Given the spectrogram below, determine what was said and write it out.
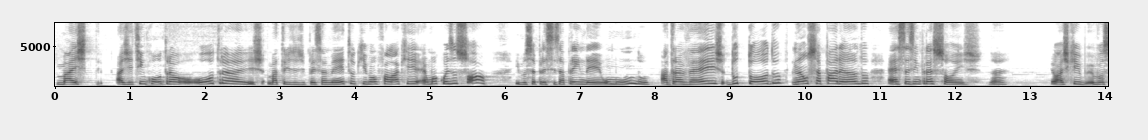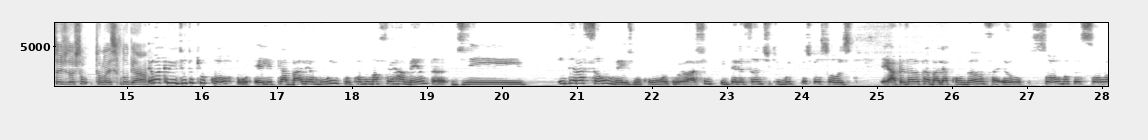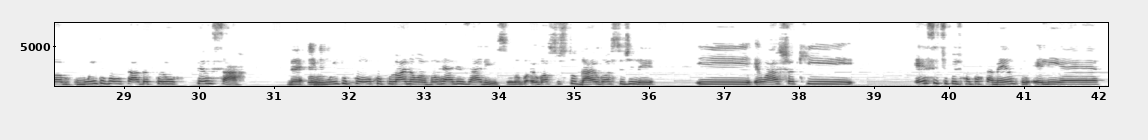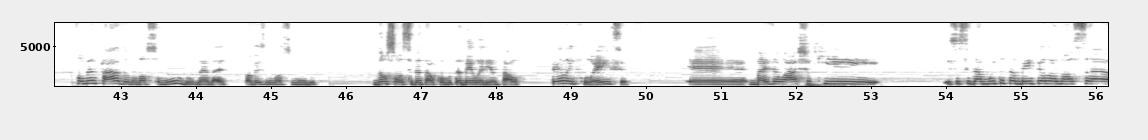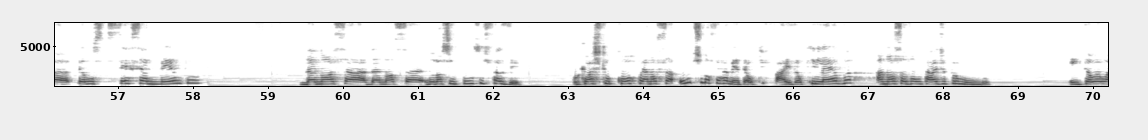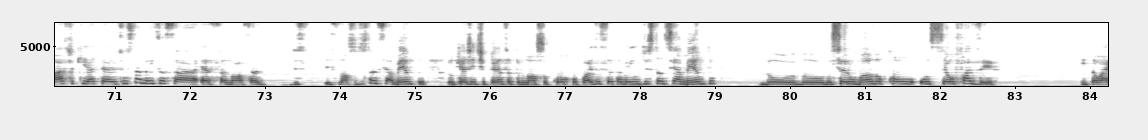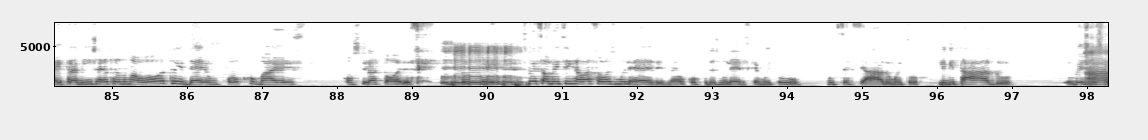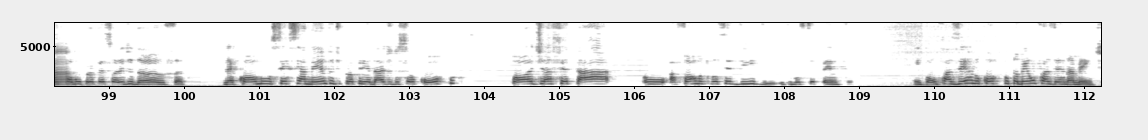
Mas a gente encontra outras matrizes de pensamento que vão falar que é uma coisa só. E você precisa aprender o mundo através do todo, não separando essas impressões, né? Eu acho que vocês dois estão nesse lugar. Eu acredito que o corpo, ele trabalha muito como uma ferramenta de interação mesmo com o outro. Eu acho interessante que muitas pessoas, é, apesar de eu trabalhar com dança, eu sou uma pessoa muito voltada para o pensar, né? Uhum. E muito pouco para, ah, não, eu vou realizar isso. Eu, eu gosto de estudar, eu gosto de ler. E eu acho que esse tipo de comportamento, ele é fomentado no nosso mundo, né, talvez no nosso mundo não só ocidental como também oriental, pela influência, é, mas eu acho que isso se dá muito também pela nossa, pelo cerceamento da nossa, da nossa, do nosso impulso de fazer. Porque eu acho que o corpo é a nossa última ferramenta, é o que faz, é o que leva a nossa vontade para o mundo. Então eu acho que até justamente essa, essa nossa, esse nosso distanciamento do que a gente pensa para o nosso corpo pode ser também um distanciamento do, do, do ser humano com o seu fazer. Então aí para mim já entra numa outra ideia um pouco mais conspiratória, assim. especialmente em relação às mulheres, né? O corpo das mulheres que é muito muito cerceado, muito limitado. Eu vejo ah. isso como professora de dança, né? Como o cerceamento de propriedade do seu corpo pode afetar o, a forma que você vive e que você pensa. Então, fazer no corpo também é um fazer na mente.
